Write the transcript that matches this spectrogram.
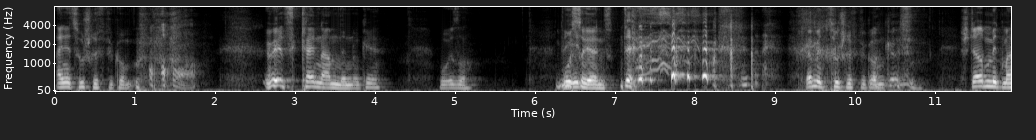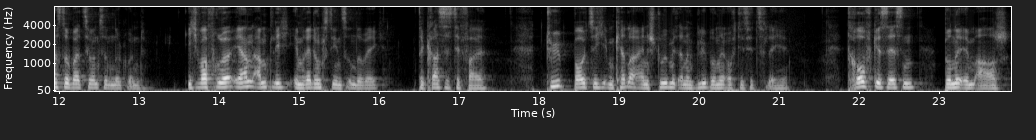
eine Zuschrift bekommen. Ich will jetzt keinen Namen nennen, okay? Wo ist er? wo ist der Jens? Wir haben eine Zuschrift bekommen. Sterben mit Masturbationshintergrund. Ich war früher ehrenamtlich im Rettungsdienst unterwegs. Der krasseste Fall. Typ baut sich im Keller einen Stuhl mit einer Glühbirne auf die Sitzfläche. Draufgesessen, Birne im Arsch.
